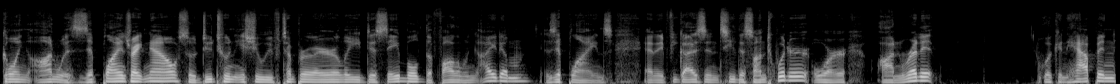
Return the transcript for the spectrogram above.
going on with zip lines right now. So, due to an issue, we've temporarily disabled the following item zip lines. And if you guys didn't see this on Twitter or on Reddit, what can happen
